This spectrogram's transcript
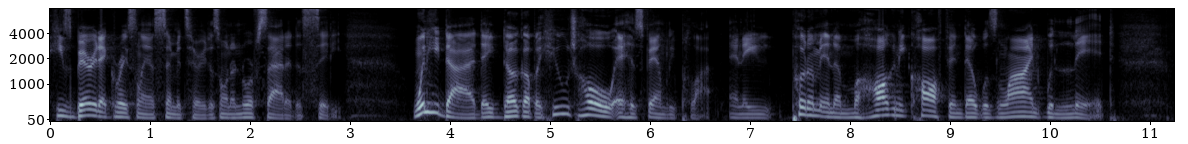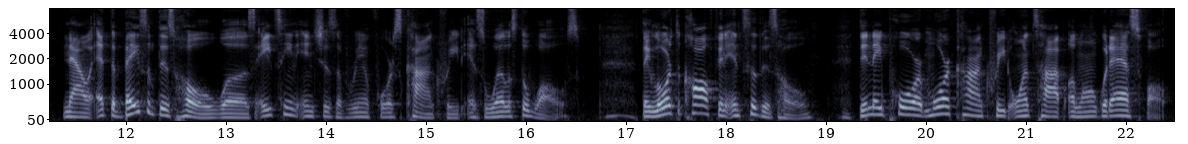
he's buried at Graceland Cemetery that's on the north side of the city. When he died, they dug up a huge hole at his family plot and they put him in a mahogany coffin that was lined with lead. Now, at the base of this hole was 18 inches of reinforced concrete as well as the walls. They lowered the coffin into this hole. Then they poured more concrete on top along with asphalt.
